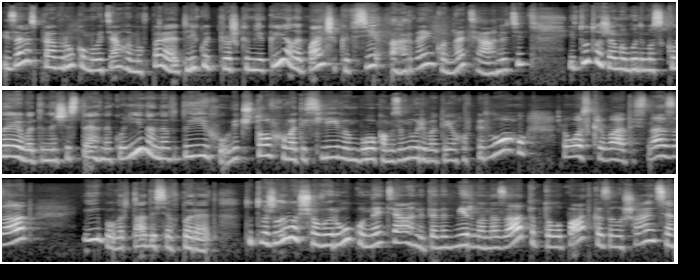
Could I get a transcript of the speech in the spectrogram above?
І зараз праву руку ми витягуємо вперед. Лікоть трошки м'який, але пальчики всі гарненько натягнуті. І тут вже ми будемо склеювати наші стегна коліна на вдиху, відштовхуватись лівим боком, занурювати його в підлогу, розкриватись назад і повертатися вперед. Тут важливо, що ви руку не тягнете надмірно назад, тобто лопатка залишається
